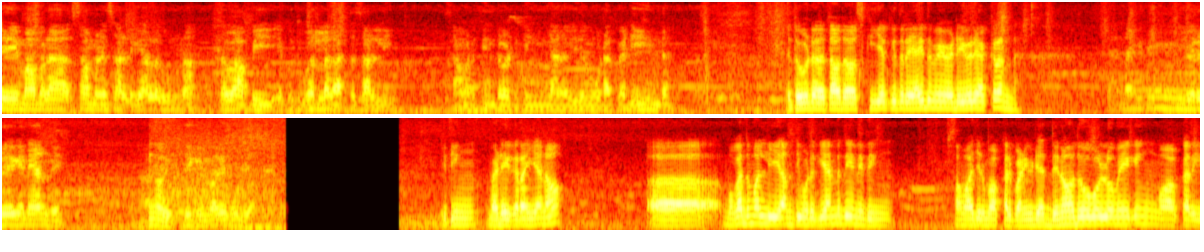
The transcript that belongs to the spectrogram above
ඒ මමලා සාමන සල්ලි ගල්ල දුන්න. තව අපි එකතු කරලා ගත්ත සල්ලි. සාමන තින්තවට තින් යන විදම ගොඩක් වැඩි හිද එතකොට තව දවස් කියක් විතර යයිද මේ වැඩ ඉවරයක් කරන්න ඉවරගෙන යන්නේ. දෙකින් වගේ පුළුවන්. ඉතින් වැඩේ කරන්න යනවා මොකද මල්ලි අන්තිමට කියන්න තියෙන ඉතින් සමාජ මක්කරි පණිවිඩියක් දෙනව දෝගොල්ලො මේකින්? මොකරි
